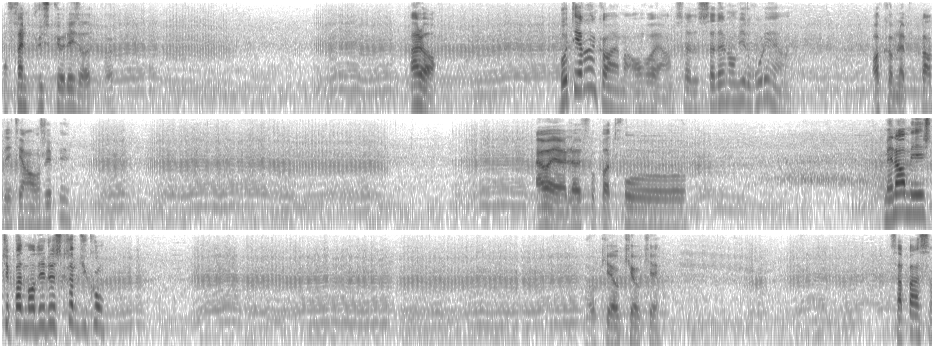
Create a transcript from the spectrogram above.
On freine plus que les autres, quoi. Alors. Beau terrain quand même, hein, en vrai. hein. Ça, donne envie de rouler. hein. Oh, comme la plupart des terrains en GP. Ah ouais, là, il faut pas trop... Mais non, mais je t'ai pas demandé de scrap, du con Ok, ok, ok. Ça passe.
